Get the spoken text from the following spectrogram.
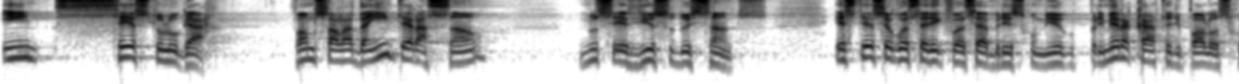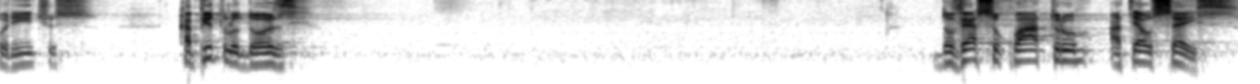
Em sexto lugar, vamos falar da interação no serviço dos santos. Esse texto eu gostaria que você abrisse comigo. Primeira carta de Paulo aos Coríntios, capítulo 12, do verso 4 até o 6.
